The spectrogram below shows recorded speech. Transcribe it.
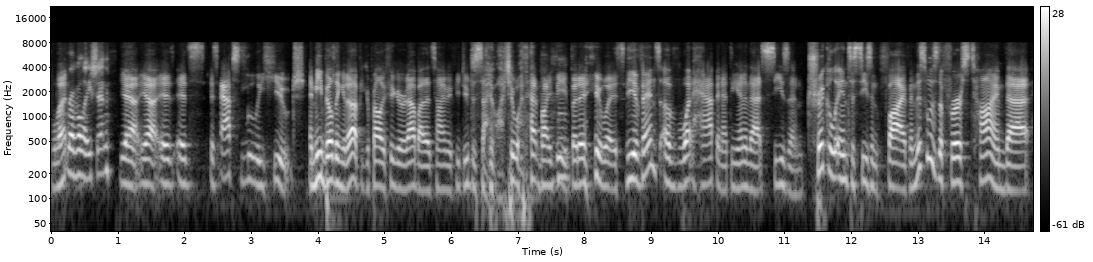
What? revelation. Yeah, yeah, it, it's it's absolutely huge. And me building it up, you could probably figure it out by the time if you do decide to watch it what that might be. Mhm. But anyways, the events of what happened at the end of that season trickle into season five, and this was the first time that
